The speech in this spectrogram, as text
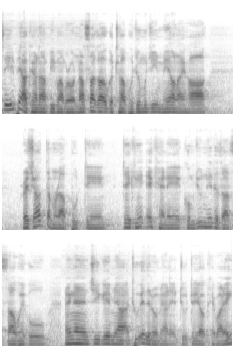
စီးပြအခမ်းအနားပြီးမှာတော့ NASA ကဥက္ကဋ္ဌဗိုလ်ချုပ်မှုကြီးမင်းအောင်လှိုင်ဟာ ရုရှားသမ္မတပူတင်တေခင်းအခမ်းတဲ့ကွန်ပျူတာနေတစားစားပွဲကိုနိုင်ငံကြီးကဲများအထူးဧည့်သည်တော်များနဲ့အတူတက်ရောက်ခဲ့ပါတယ်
